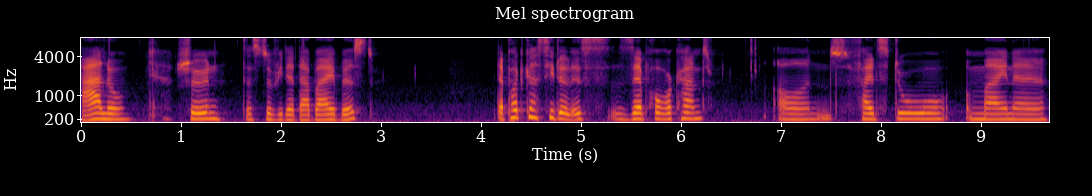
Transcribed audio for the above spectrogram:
Hallo, schön, dass du wieder dabei bist. Der Podcast-Titel ist sehr provokant und falls du meine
